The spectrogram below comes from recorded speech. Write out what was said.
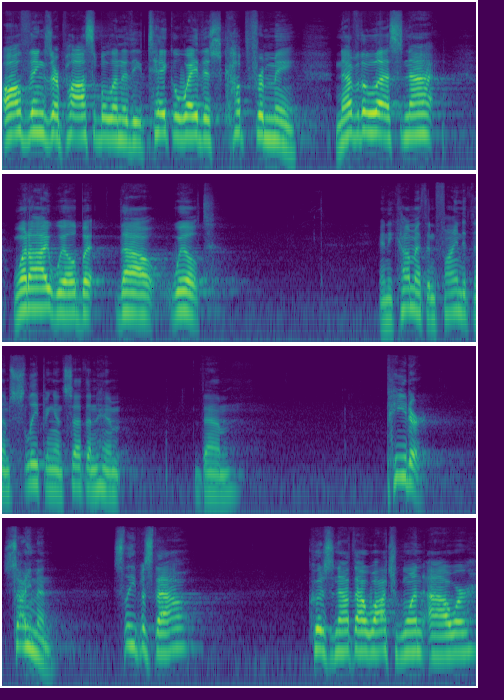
all things are possible unto thee. Take away this cup from me. Nevertheless, not what I will, but thou wilt. And he cometh and findeth them sleeping, and saith unto him, them, Peter, Simon, sleepest thou? Couldst not thou watch one hour?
